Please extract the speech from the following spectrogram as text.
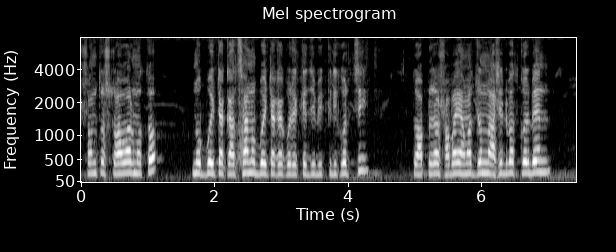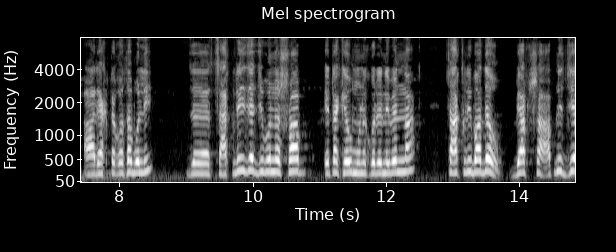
সন্তুষ্ট হওয়ার মতো। নব্বই টাকা, ছিয়ানব্বই টাকা করে কেজি বিক্রি করছি। তো আপনারা সবাই আমার জন্য আশীর্বাদ করবেন। আর একটা কথা বলি যে, চাকরি যে জীবনের সব, এটা কেউ মনে করে নেবেন না। চাকরি বাদেও ব্যবসা আপনি যে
